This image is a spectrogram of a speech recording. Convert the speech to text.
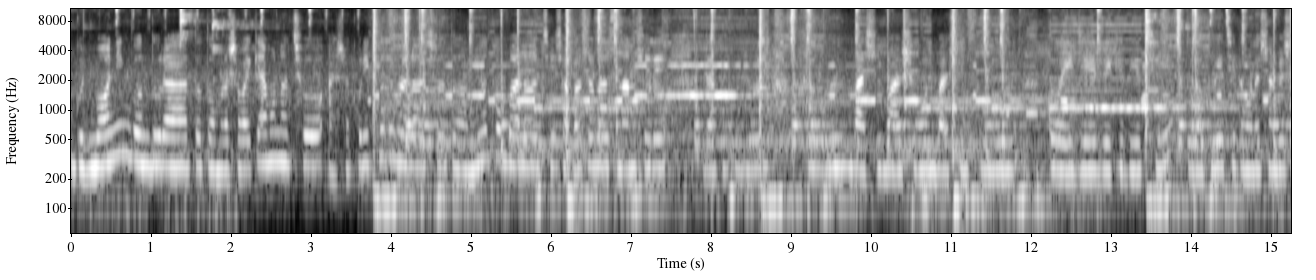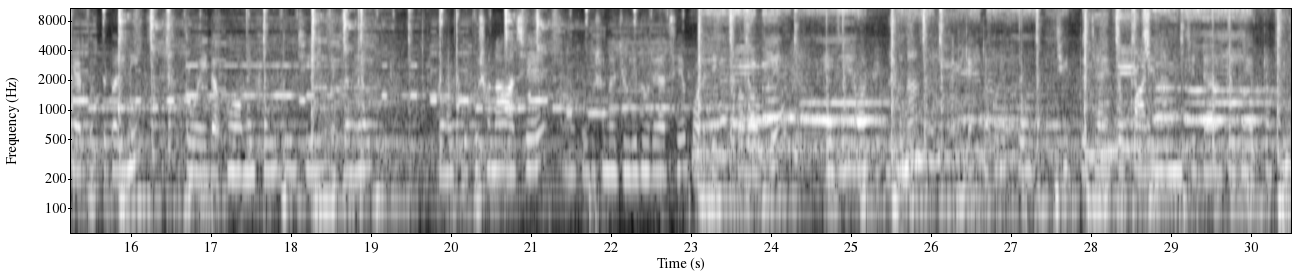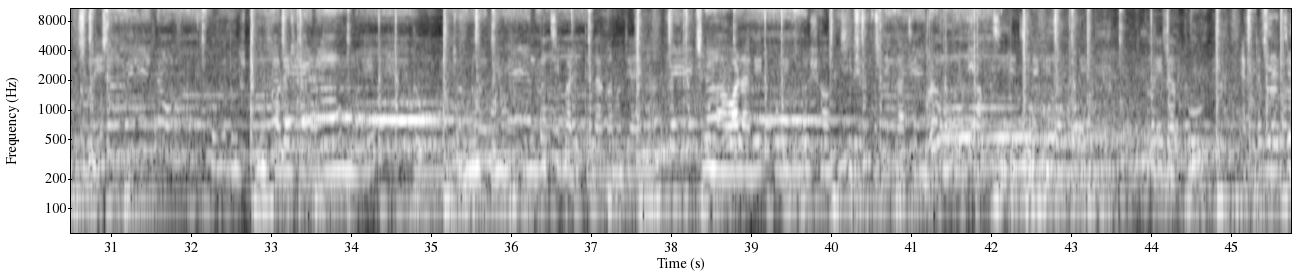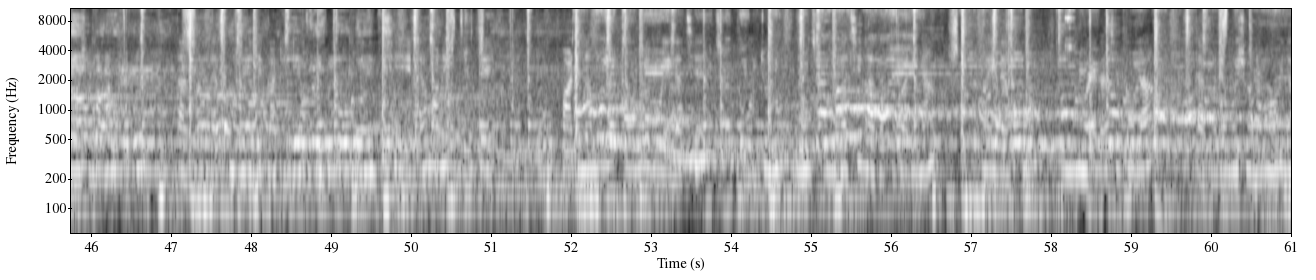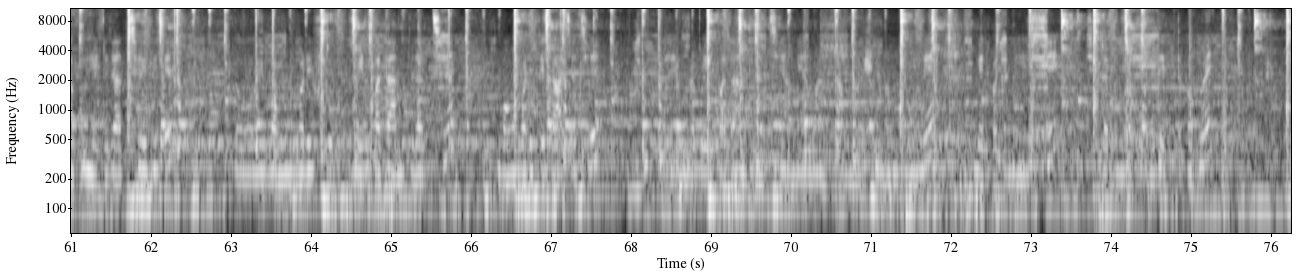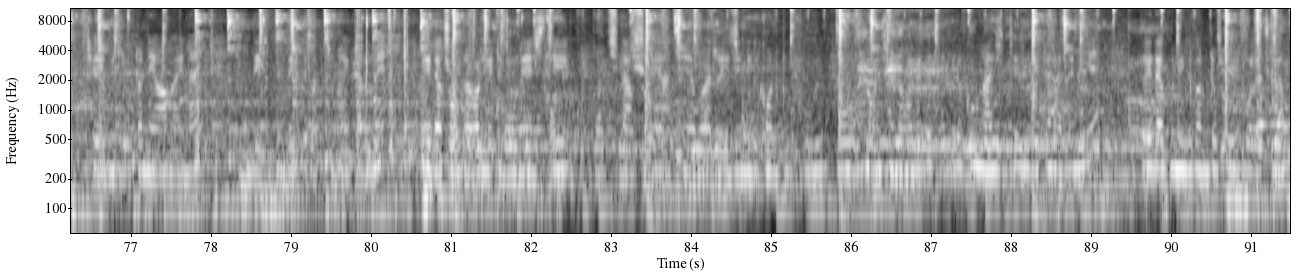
Good morning বন্ধুরা। তো তোমরা সবাই কেমন আছো? আশা করি খুবই ভালো আছো। তো আমিও খুব ভালো আছি। সকাল সকাল স্নান সেরে দেখো পুজোর ফুল, বাসি বাসন, বাসি ফুল, তো এই যে রেখে দিয়েছি। তো ধুয়েছি, তোমাদের সঙ্গে শেয়ার করতে পারিনি। তো এই দেখো আমি ফুল তুলছি। এখানে আমার কুকুসোনা আছে। আমার কুকুসোনা ঝুড়ি ধরে আছে। পরে দেখতে পাবো ওকে। এই যে আমার কুকুসোনা ফুল হওয়ার আগে কড়িগুলো সব ছিঁড়ে ফেলে, গাছের মাথাগুলো সব ছিঁড়ে ছিঁড়ে খেতে পারে তো এই দেখো, একটা ফুল, তারপরে দেখো আমি এই যে কাঠালিয়া ফুলগুলো তুলে নিচ্ছি। এটাও অনেক কিছুতে ও পারে না বলে ফুলগুলো রয়ে গেছে, তো ওর জন্য কোনো ফুল গাছই লাগাতে পারি না। তো এই দেখো আমার হয়ে গেছে তোলা। তারপরে আমার সোনামাও দেখো হেঁটে যাচ্ছে এদিকে। ভিডিওটা নেওয়া হয় নাই। দেখ- দেখতে পাচ্ছ না এই কারণে। এই দেখো, আমরা আবার হেঁটে চলে এসেছি। তারপরে আছে আবার এই যে নীলকণ্ঠ ফুল। সোনামা দেখেছে কীরকম হাসছে ঝুড়িটা হাতে নিয়ে। তো এই দেখো নীলকণ্ঠ ফুল বলেছিলাম।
